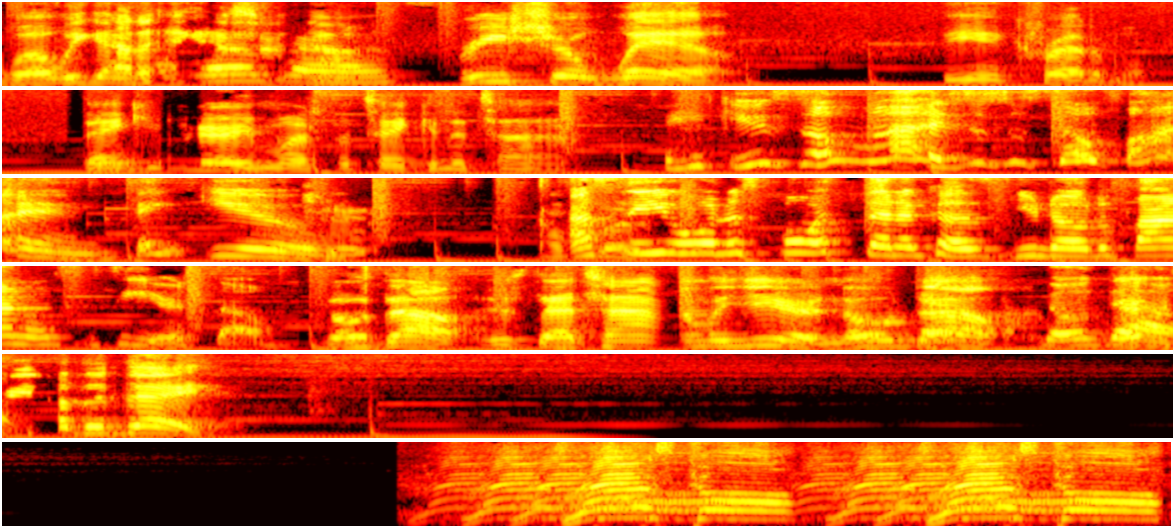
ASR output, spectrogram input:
Well, we got to answer now. Bresha Webb, be incredible. Thank you very mm-hmm. much for taking the time. Thank you so much. This was so fun. Thank you. Okay. I see you on the SportsCenter because you know the finals is here. So no doubt, it's that time of year. No doubt. No doubt. Every other day. Last call. Last call.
